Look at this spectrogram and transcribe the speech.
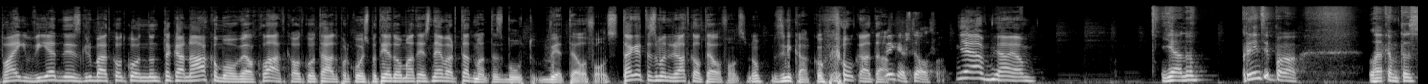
baigi viedi. Es gribētu kaut ko nu, nākamo vēl klāt, kaut ko tādu, par ko es pat iedomāties nevaru. Tad man tas būtu vieta telefons. Tagad tas man ir atkal telefons. Nu, zini, kā kaut, kaut kā tā. Vienkārši telefons. Jā, jā, jā. Jā, nu, principā. Laikam tas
